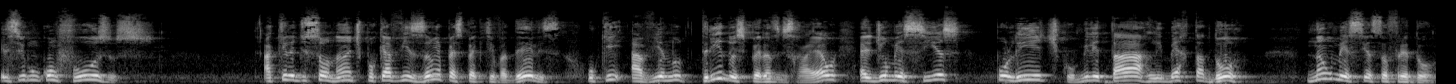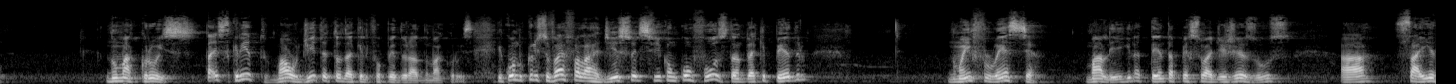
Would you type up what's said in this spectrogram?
Eles ficam confusos. Aquilo é dissonante, porque a visão e a perspectiva deles, o que havia nutrido a esperança de Israel, era de um Messias político, militar, libertador, não o Messias sofredor. Numa cruz. Está escrito: maldito é todo aquele que for pendurado numa cruz. E quando Cristo vai falar disso, eles ficam confusos. Tanto é que Pedro, numa influência maligna, tenta persuadir Jesus a sair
